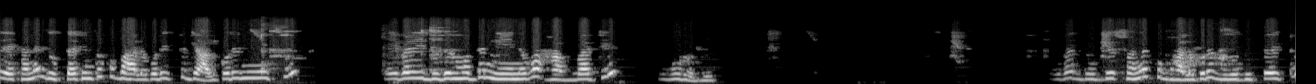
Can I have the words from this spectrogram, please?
তো এখানে দুধটা কিন্তু খুব ভালো করে একটু জাল করে নিয়েছি। এবার এই দুধের মধ্যে নিয়ে নেব হাফ বাটি গুঁড়ো দুধ। এবার দুধের সঙ্গে খুব ভালো করে গুঁড়ো দুধটা একটু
